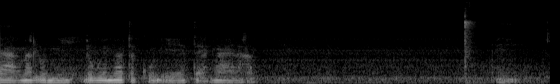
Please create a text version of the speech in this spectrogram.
ยากนะรุ่นนี้ยกเว้นว่าตระกูลเอแตกง่ายนะครับนี่โอเค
